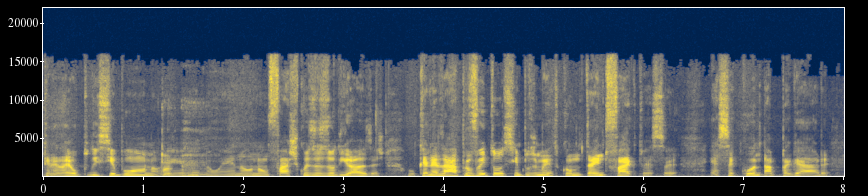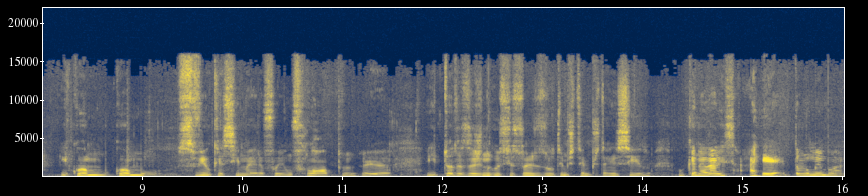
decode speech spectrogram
Canadá é o polícia bom, não, é, não, é, não, não faz coisas odiosas. O Canadá aproveitou simplesmente, como tem de facto essa, essa conta a pagar e como, como se viu que a Cimeira foi um flop eh, e todas as negociações dos últimos tempos têm sido, o Canadá disse, ah é, então vamos embora.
